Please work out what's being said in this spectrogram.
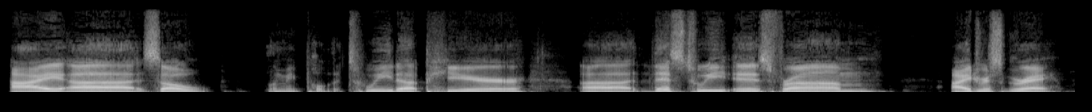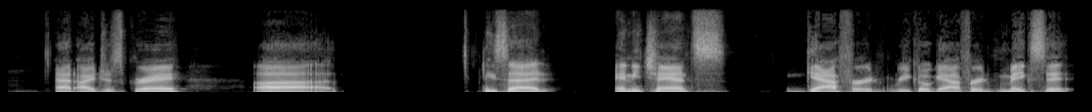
I, uh, so let me pull the tweet up here. Uh, this tweet is from Idris Gray at Idris Gray. Uh, he said, any chance Gafford, Rico Gafford, makes it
